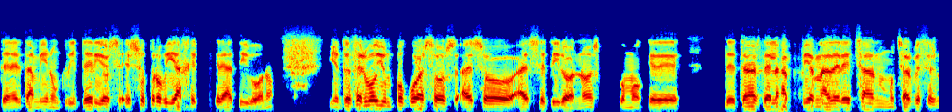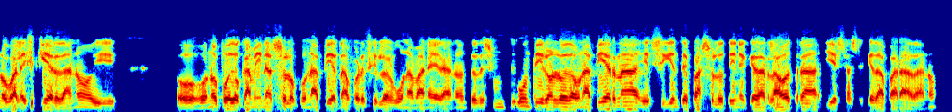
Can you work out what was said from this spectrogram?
tener también un criterio. Es, es, otro viaje creativo no y entonces voy un poco a esos a eso a ese tirón no es como que de, detrás de la pierna derecha muchas veces no va a la izquierda no y o, o, no puedo caminar solo con una pierna, por decirlo de alguna manera, ¿no? Entonces un, un, tirón lo da una pierna y el siguiente paso lo tiene que dar la otra y esa se queda parada, ¿no?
